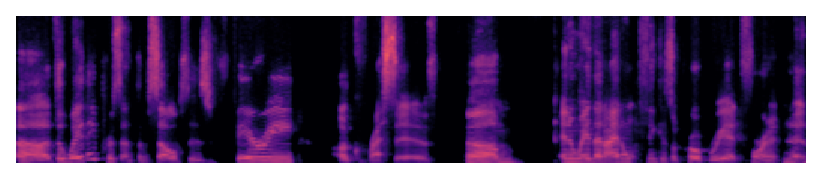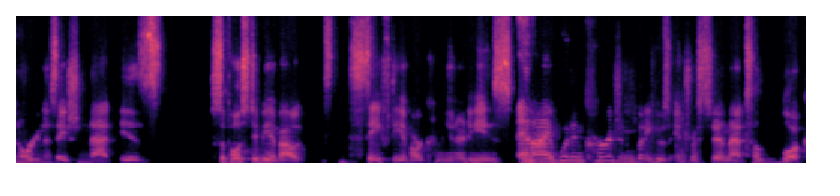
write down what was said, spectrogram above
Uh, the way they present themselves is very aggressive um, in a way that I don't think is appropriate for an, an organization that is supposed to be about the safety of our communities. And I would encourage anybody who's interested in that to look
